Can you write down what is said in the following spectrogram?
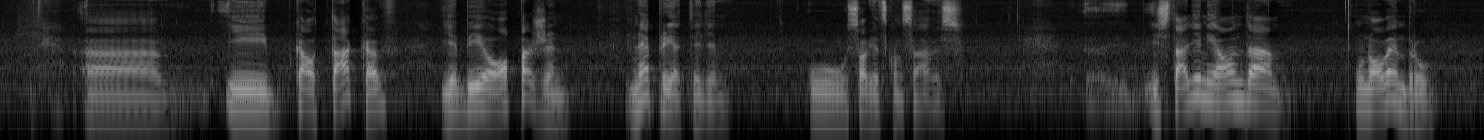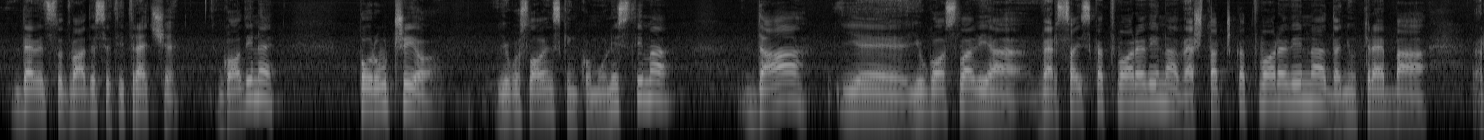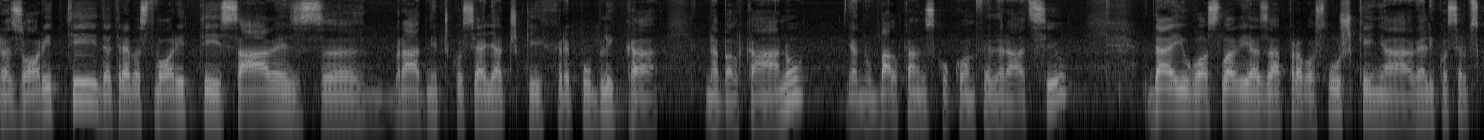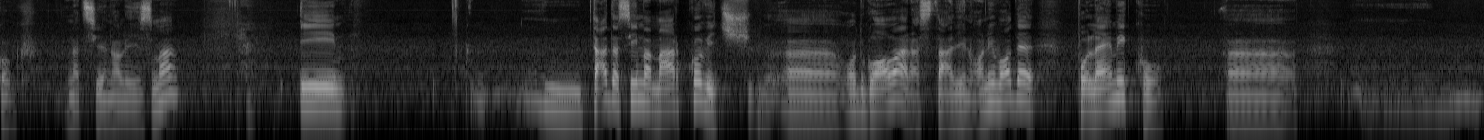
I kao takav je bio opažen neprijateljem u Sovjetskom savezu. I Stalin je onda u novembru 1923. godine poručio jugoslovenskim komunistima da je Jugoslavija versajska tvorevina, veštačka tvorevina, da nju treba razoriti, da treba stvoriti savez eh, radničko-seljačkih republika na Balkanu, jednu balkansku konfederaciju, da je Jugoslavija zapravo sluškinja velikosrpskog nacionalizma i mm, tada Sima Marković uh, odgovara Staljinu. Oni vode polemiku uh,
